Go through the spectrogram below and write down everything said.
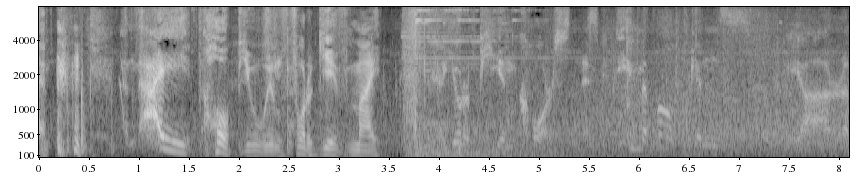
Um, I hope you will forgive my European coarseness. In the Balkans, we are a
